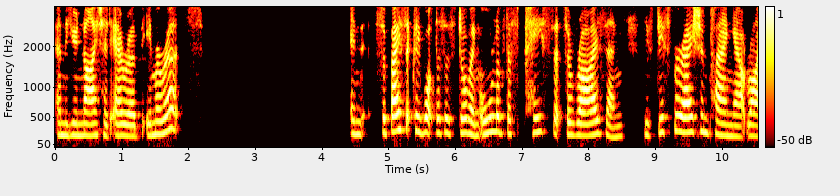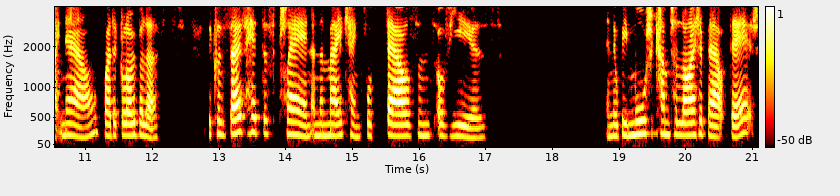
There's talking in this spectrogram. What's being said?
and the United Arab Emirates. and so basically, what this is doing, all of this peace that's arising, there's desperation playing out right now by the globalists because they've had this plan in the making for thousands of years. And there'll be more to come to light about that.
